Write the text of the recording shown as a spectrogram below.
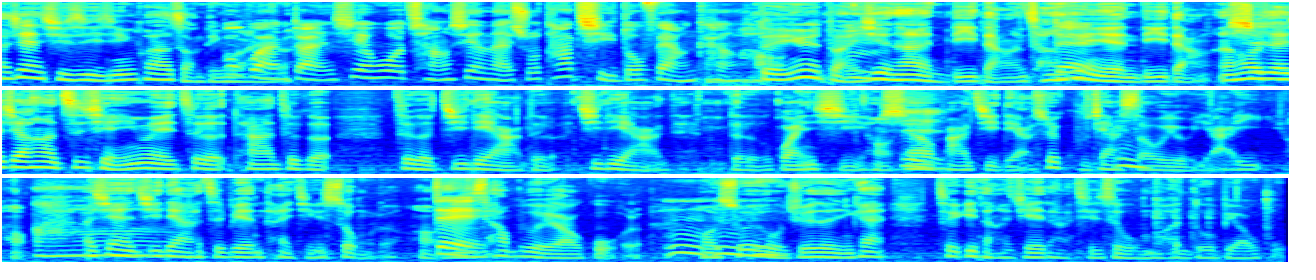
它现在其实已经快要涨停了。不管短线或长线来说，它其实都非常看好。对，因为短线它很低档，长线也很低档，然后再加上之前因为这个它这个这个基地亚的基地亚的关系哈，它要发基地亚所以股价稍微有压抑哈。它现在基地亚这边它已经送了哈，对，差不多也要过了，嗯，所以我觉得你看这一档接一档，其实我们很多标股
